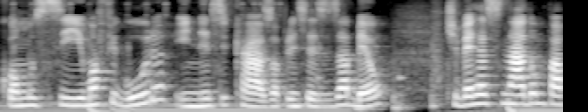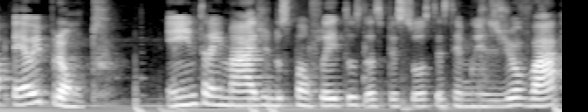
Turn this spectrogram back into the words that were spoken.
como se uma figura, e nesse caso a princesa Isabel, tivesse assinado um papel e pronto. Entra a imagem dos panfletos das pessoas testemunhas de Jeová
